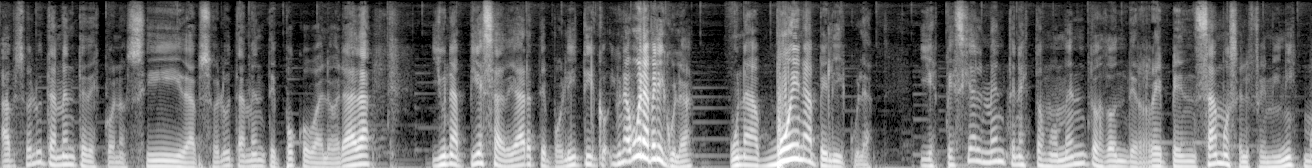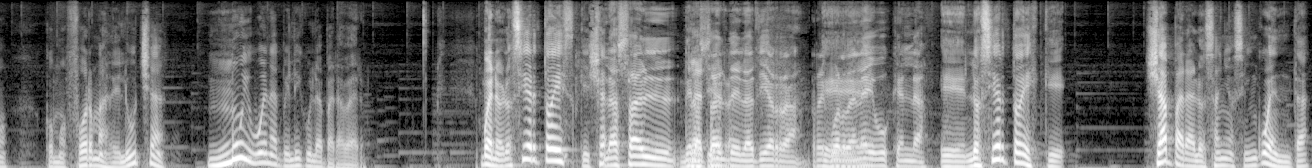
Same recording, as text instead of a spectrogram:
Absolutamente desconocida, absolutamente poco valorada y una pieza de arte político y una buena película, una buena película. Y especialmente en estos momentos donde repensamos el feminismo como formas de lucha, muy buena película para ver. Bueno, lo cierto es que ya... La sal, de la la sal tierra. de la tierra. Recuérdenla Eh, y búsquenla. Eh, lo cierto es que ya para los años 50,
